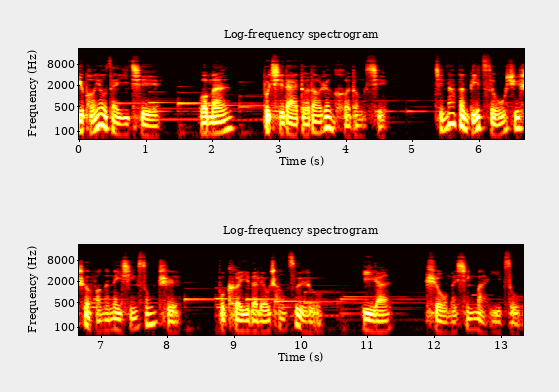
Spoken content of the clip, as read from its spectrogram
与朋友在一起，我们不期待得到任何东西，仅那份彼此无需设防的内心松弛，不刻意的流畅自如，依然使我们心满意足。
